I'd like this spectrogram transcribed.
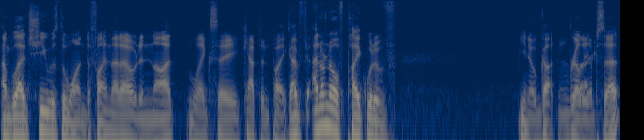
I'm glad she was the one to find that out and not like say Captain Pike. I've, I don't know if Pike would have you know gotten really upset.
